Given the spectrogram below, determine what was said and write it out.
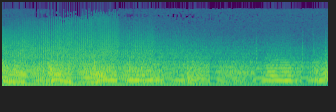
Thank you.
